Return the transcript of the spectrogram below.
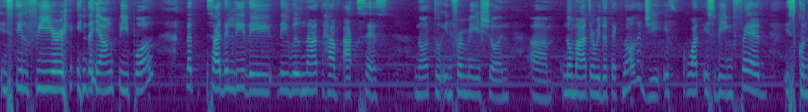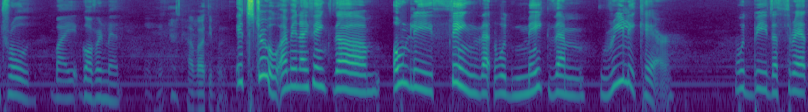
instill fear in the young people that suddenly they, they will not have access no, to information um, no matter with the technology if what is being fed is controlled by government. How about you? It's true. I mean, I think the um, only thing that would make them really care would be the threat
